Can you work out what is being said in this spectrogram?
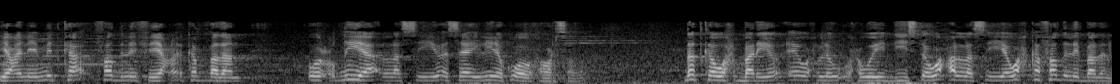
yacnii mid ka fadli fiican ka badan ucdiya la siiyo asaa'iliina kuwa wax horsado dadka wax baryo ee wax weydiisto waxa la siiya wax ka fadli badan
